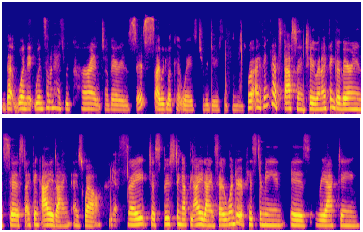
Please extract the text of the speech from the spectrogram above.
that when it when someone has recurrent ovarian cysts, I would look at ways to reduce inflammation. Well, I think that's fascinating too, and I think ovarian cyst, I think iodine as well. Yes. Right, just boosting up the iodine. So I wonder if histamine is reacting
